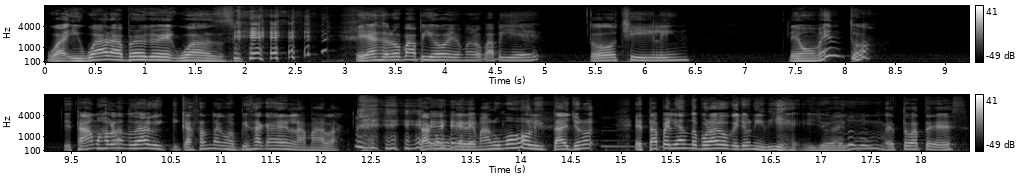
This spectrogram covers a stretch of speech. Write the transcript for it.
Wa- y Whataburger it was. Ella se lo papió, yo me lo papié. Todo chilling. De momento, estábamos hablando de algo y, y Cassandra como empieza a caer en la mala. Está como que de mal humor y está, yo no, está peleando por algo que yo ni dije. Y yo, like, "Mm, esto va a es,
